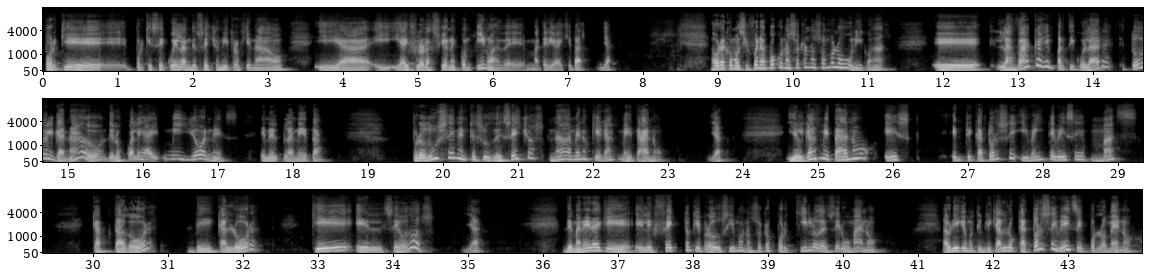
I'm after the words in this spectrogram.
porque, porque se cuelan desechos nitrogenados y, ah, y, hay floraciones continuas de materia vegetal. ¿ya? Ahora, como si fuera poco, nosotros no somos los únicos. ¿ah? Eh, las vacas en particular, todo el ganado, de los cuales hay millones en el planeta, producen entre sus desechos nada menos que gas metano, ¿ya? Y el gas metano es entre 14 y 20 veces más captador de calor que el CO2, ¿ya? De manera que el efecto que producimos nosotros por kilo de ser humano habría que multiplicarlo 14 veces por lo menos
